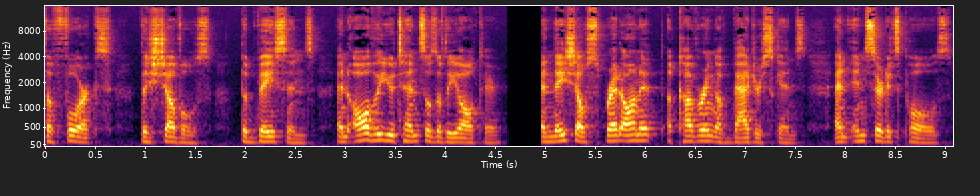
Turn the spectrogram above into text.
the forks, the shovels, the basins, and all the utensils of the altar, and they shall spread on it a covering of badger skins, and insert its poles.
